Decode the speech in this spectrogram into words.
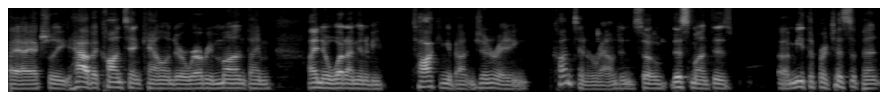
I actually have a content calendar where every month I'm I know what I'm going to be talking about and generating content around. And so this month is uh, meet the participant.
